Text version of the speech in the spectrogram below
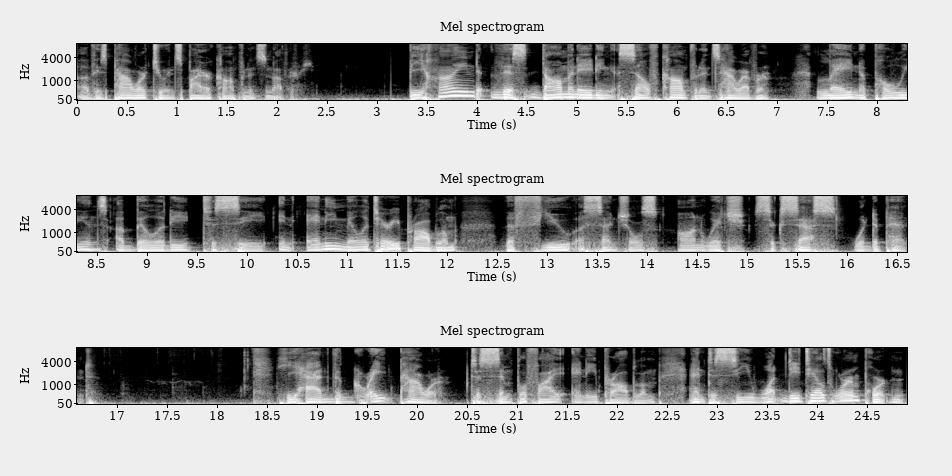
of his power to inspire confidence in others. Behind this dominating self confidence, however, lay Napoleon's ability to see in any military problem the few essentials on which success would depend. He had the great power to simplify any problem and to see what details were important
